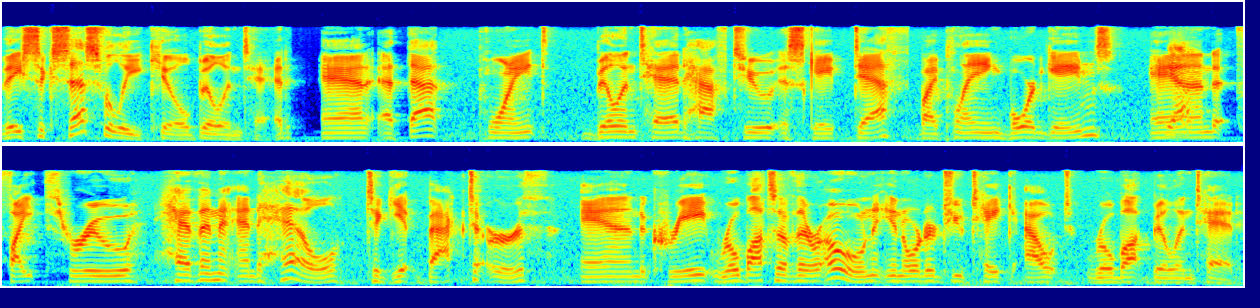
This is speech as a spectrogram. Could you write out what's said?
they successfully kill Bill and Ted, and at that point, Bill and Ted have to escape death by playing board games and fight through heaven and hell to get back to Earth and create robots of their own in order to take out Robot Bill and Ted.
